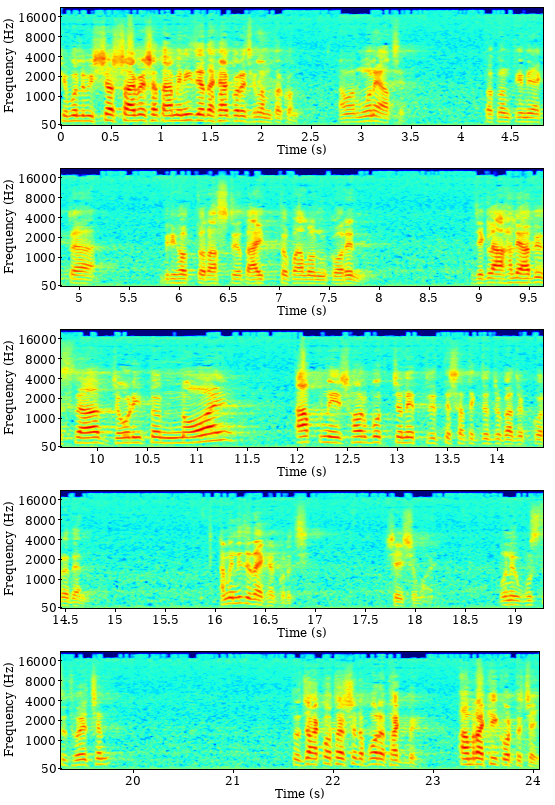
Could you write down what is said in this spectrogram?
শিমুল বিশ্বাস সাহেবের সাথে আমি নিজে দেখা করেছিলাম তখন। আমার মনে আছে। তখন তিনি একটা বৃহত্তর রাষ্ট্রের দায়িত্ব পালন করেন। যেগুলো আহলে হাদিসরা জড়িত নয়, আপনি সর্বোচ্চ নেতৃত্বের সাথে একটু যোগাযোগ করে দেন। আমি নিজে দেখা করেছি সেই সময়। উনি উপস্থিত হয়েছেন। তো যা কথা সেটা পরে থাকবে। আমরা কি করতে চাই?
